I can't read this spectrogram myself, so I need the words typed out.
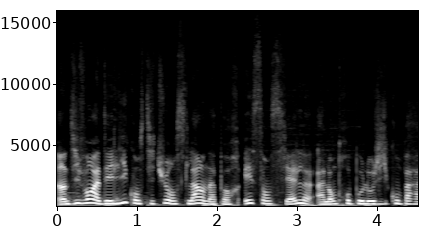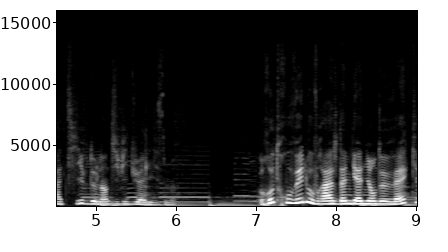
Un divan à Delhi constitue en cela un apport essentiel à l'anthropologie comparative de l'individualisme. Retrouvez l'ouvrage d'Anne Gagnant de Vec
